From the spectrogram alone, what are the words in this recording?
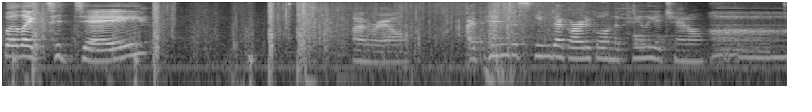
but like today, unreal. I pinned the Steam Deck article in the Palia channel.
